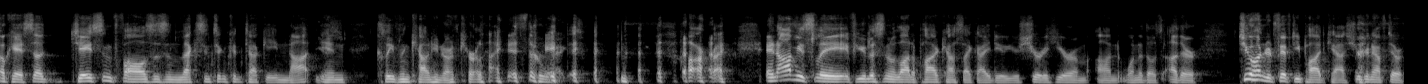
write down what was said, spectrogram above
Okay, so Jason Falls is in Lexington, Kentucky, not yes. in Cleveland County, North Carolina. Is the correct? All right, and obviously, if you listen to a lot of podcasts like I do, you're sure to hear him on one of those other 250 podcasts. You're gonna have to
